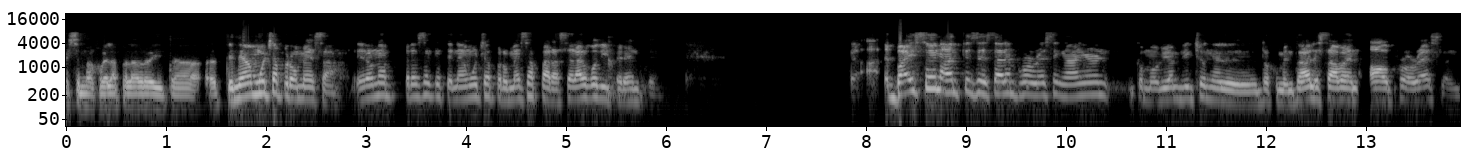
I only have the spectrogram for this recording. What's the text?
se me fue la palabra ahorita. Tenía mucha promesa. Era una empresa que tenía mucha promesa para hacer algo diferente. Bison, antes de estar en Pro Wrestling Iron, como habían dicho en el documental, estaba en All Pro Wrestling.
